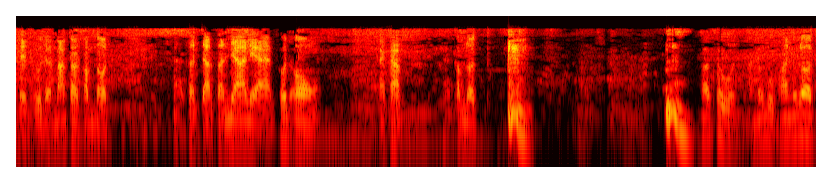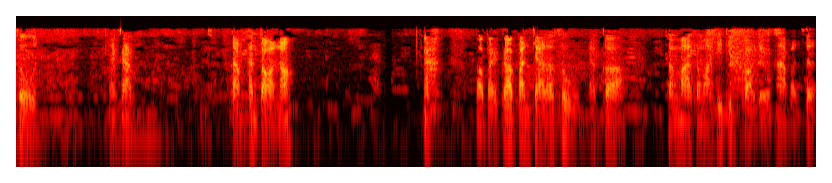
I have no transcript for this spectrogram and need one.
เสร็จผู้เดินมากก็กำหนด สัจจะสัญญาเรียนพุทธองค์นะครับกำหนดพระสูตรอนุบุพานุโลสูตรนะครับ ตามขั้นตอนเนาะอะต่อไปก็ปัญจารสูตรแล้วก็ สัมมาสมาธิที่ประกอบด้วยองค์ห้าบันเสริฐ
